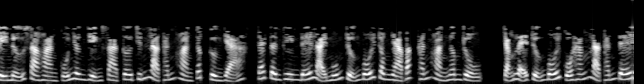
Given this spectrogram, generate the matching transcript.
vị nữ xà hoàng của nhân diện xà cơ chính là thánh hoàng cấp cường giả, cái tên thiên đế lại muốn trưởng bối trong nhà bắt thánh hoàng ngâm rượu, chẳng lẽ trưởng bối của hắn là thánh đế,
